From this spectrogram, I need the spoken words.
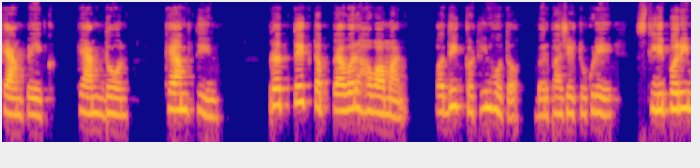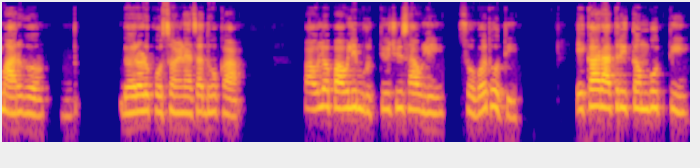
कॅम्प एक कॅम्प दोन कॅम्प तीन. प्रत्येक टप्प्यावर हवामान अधिक कठीण होतं. बर्फाचे तुकडे स्लिपरी मार्ग दरड कोसळण्याचा धोका. पावलं पावली मृत्यूची सावली सोबत होती. एका रात्री तंबूत ती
